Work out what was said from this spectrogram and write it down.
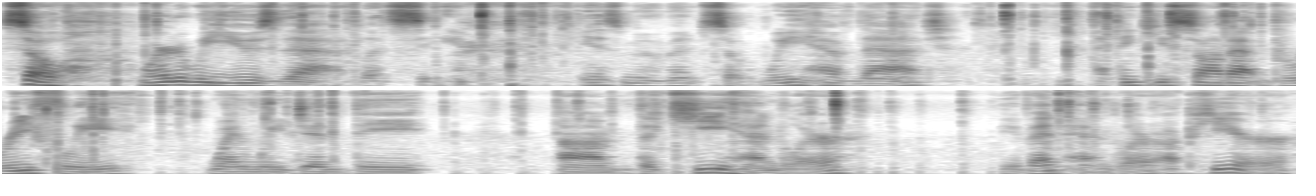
So where do we use that? Let's see is movement. So we have that. I think you saw that briefly when we did the, um, the key handler, the event handler up here.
